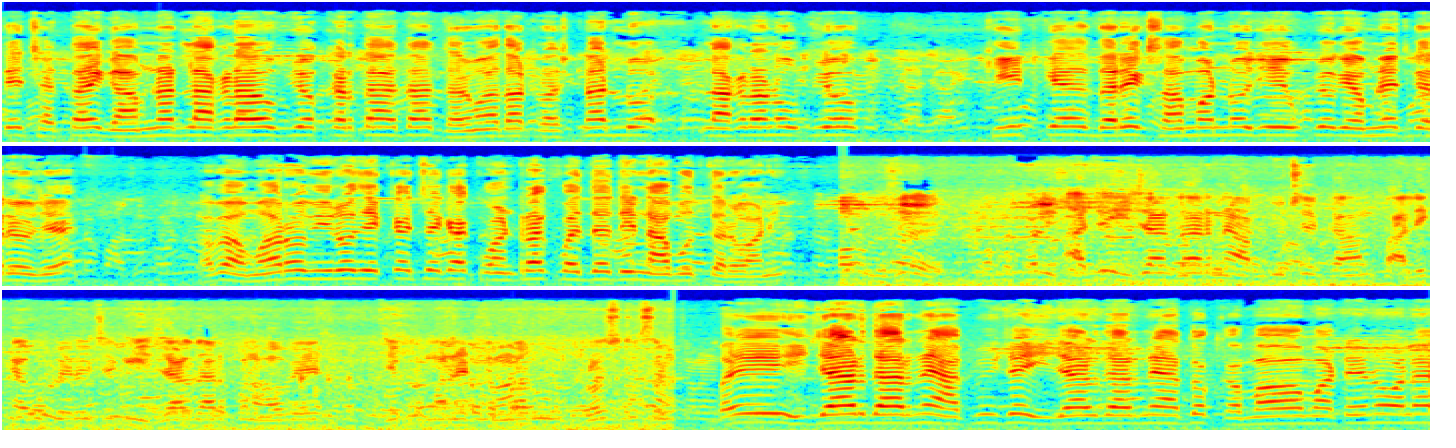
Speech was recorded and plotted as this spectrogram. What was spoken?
તે છતાંય ગામના જ લાકડાનો ઉપયોગ કરતા હતા, ધર્માદા ટ્રસ્ટના જ લાકડાનો ઉપયોગ, કીટ કે દરેક સામાનનો જે ઉપયોગ એમણે જ કર્યો છે. હવે અમારો વિરોધ એક જ છે કે કોન્ટ્રાક્ટ પદ્ધતિ નાબૂદ કરવાની. આજે ઇજારદારને આપ્યું છે કામ, પાલિકા એવું છે કે ઇજારદાર પણ હવે જે પ્રમાણે તમારું ટ્રસ્ટ ભાઈ ઇજારદારને આપ્યું છે. ઇજારદારને આ તો કમાવા માટેનો અને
